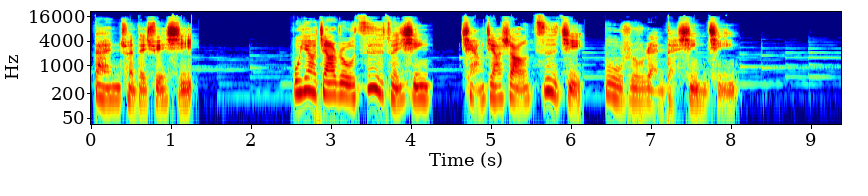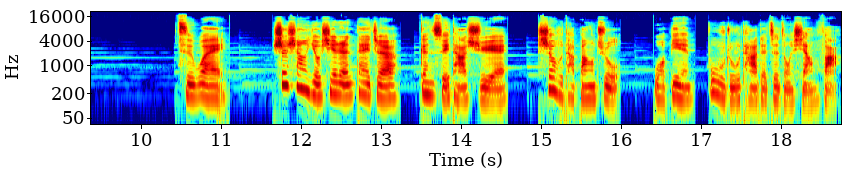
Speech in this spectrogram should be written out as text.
单纯的学习，不要加入自尊心，强加上自己不如人的心情。此外，世上有些人带着跟随他学、受他帮助，我便不如他的这种想法。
